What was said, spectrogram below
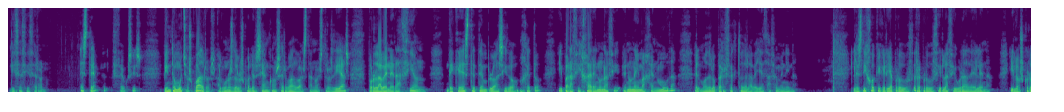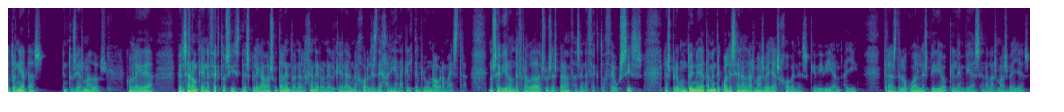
Dice Cicerón, Este, Zeuxis, pintó muchos cuadros, algunos de los cuales se han conservado hasta nuestros días por la veneración de que este templo ha sido objeto y para fijar en una, en una imagen muda el modelo perfecto de la belleza femenina. Les dijo que quería reproducir la figura de Helena, y los crotoniatas, entusiasmados, con la idea, pensaron que en efecto si desplegaba su talento en el género en el que era el mejor, les dejaría en aquel templo una obra maestra. No se vieron defraudadas sus esperanzas. En efecto, Zeuxis les preguntó inmediatamente cuáles eran las más bellas jóvenes que vivían allí, tras de lo cual les pidió que le enviasen a las más bellas,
